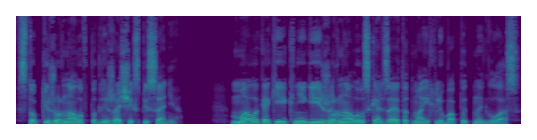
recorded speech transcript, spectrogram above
в стопке журналов, подлежащих списанию. Мало какие книги и журналы ускользают от моих любопытных глаз.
